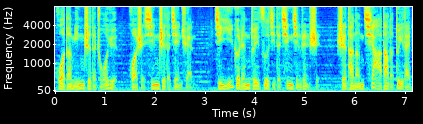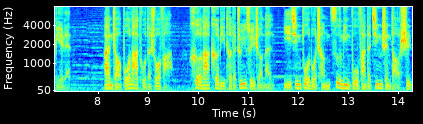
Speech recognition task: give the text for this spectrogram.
获得明智的卓越，或是心智的健全，即一个人对自己的清醒认识，使他能恰当的对待别人。按照柏拉图的说法，赫拉克利特的追随者们已经堕落成自命不凡的精神导师。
